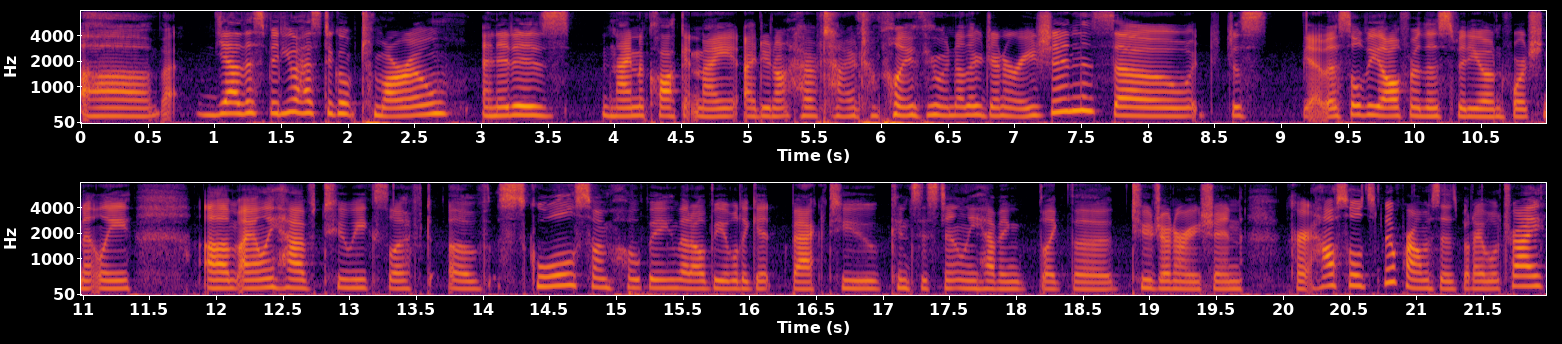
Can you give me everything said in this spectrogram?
uh, but yeah, this video has to go up tomorrow, and it is nine o'clock at night. I do not have time to play through another generation, so just yeah, this will be all for this video, unfortunately. Um, I only have two weeks left of school, so I'm hoping that I'll be able to get back to consistently having like the two generation current households. No promises, but I will try.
